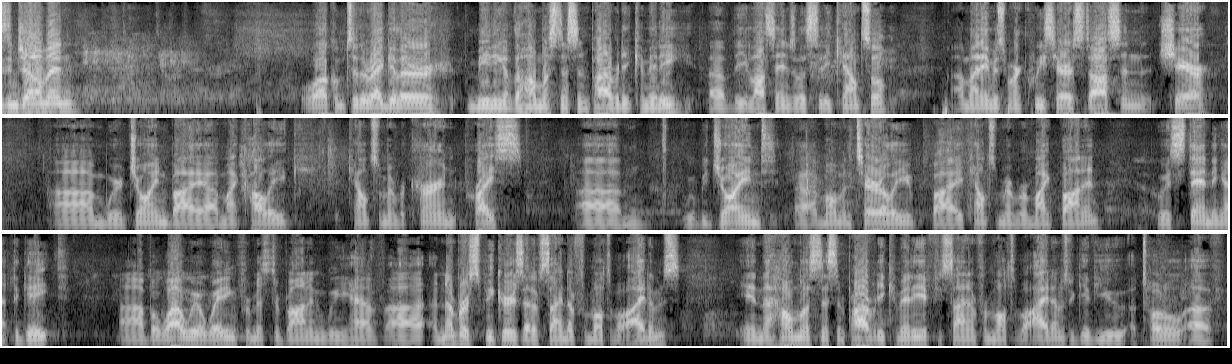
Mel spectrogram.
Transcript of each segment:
Ladies and gentlemen, welcome to the regular meeting of the Homelessness and Poverty Committee of the Los Angeles City Council. Uh, my name is Marqueece Harris Dawson, Chair. Um, we're joined by uh, my colleague, Councilmember Curren Price. Um, we'll be joined uh, momentarily by Councilmember Mike Bonin, who is standing at the gate. Uh, but while we're waiting for Mr. Bonin, we have uh, a number of speakers that have signed up for multiple items. In the Homelessness and Poverty Committee, if you sign up for multiple items, we give you a total of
